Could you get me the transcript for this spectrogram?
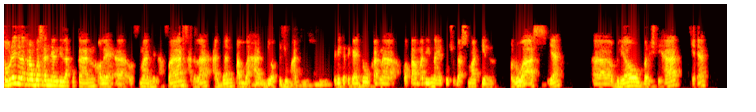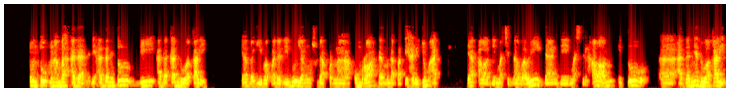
Kemudian juga terobosan yang dilakukan oleh uh, Utsman bin Affan adalah adzan tambahan di waktu Jumat. Jadi ketika itu karena kota Madinah itu sudah semakin meluas, ya uh, beliau beristihad ya untuk menambah adzan. Jadi adzan itu diadakan dua kali. Ya bagi bapak dan ibu yang sudah pernah umroh dan mendapati hari Jumat, ya kalau di Masjid Nabawi dan di Masjidil Haram itu uh, adzannya dua kali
